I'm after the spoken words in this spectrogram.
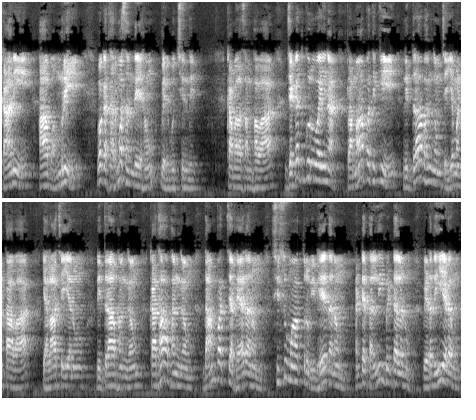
కానీ ఆ వమ్రి ఒక ధర్మ సందేహం వెలుగుచ్చింది. కమల సంభవ జగద్గురువైన రమాపతికి నిద్రాభంగం చెయ్యమంటావా? ఎలా చెయ్యను? నిద్రాభంగం కథాభంగం దాంపత్య భేదనం శిశుమాతృ విభేదనం అంటే తల్లి బిడ్డలను విడదీయడం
